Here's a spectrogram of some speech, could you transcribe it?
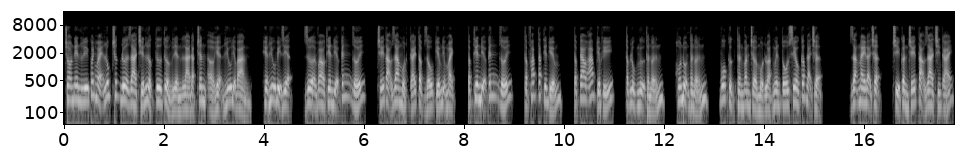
Cho nên Lý Quách Hoạ lúc trước đưa ra chiến lược tư tưởng liền là đặt chân ở hiện hữu địa bàn, hiện hữu vị diện, dựa vào thiên địa kết giới, chế tạo ra một cái tập dấu kiếm địa mạch, tập thiên địa kết giới, tập pháp tắc tiên kiếm, tập cao áp kiếm khí, tập lục ngự thần ấn, hỗn độn thần ấn, vô cực thần văn chờ một loạt nguyên tố siêu cấp đại trận. Dạng này đại trận, chỉ cần chế tạo ra chín cái,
